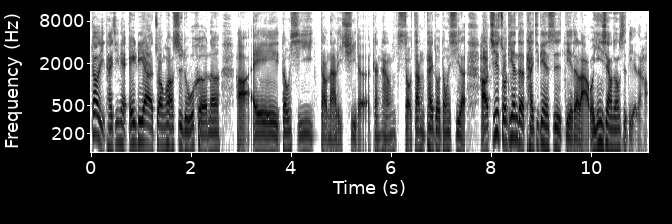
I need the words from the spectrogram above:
到底台积电 ADR 的状况是如何呢？啊，A 东西到哪里去了？刚刚手上太多东西了。好，其实昨天的台积电是跌的啦，我印象中是跌的哈，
